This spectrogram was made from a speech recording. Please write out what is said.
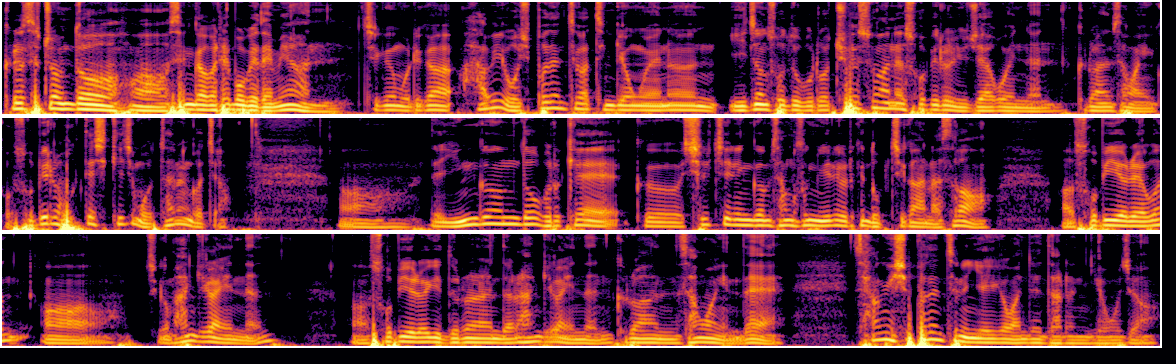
그래서 좀더 어, 생각을 해보게 되면 지금 우리가 하위 50% 같은 경우에는 이전 소득으로 최소한의 소비를 유지하고 있는 그러한 상황이고 소비를 확대시키지 못하는 거죠. 어, 근데 임금도 그렇게 그 실질 임금 상승률이 그렇게 높지가 않아서 어, 소비 여력은 어, 지금 한계가 있는 어, 소비 여력이 늘어나는 데는 한계가 있는 그러한 상황인데 상위 10%는 얘기가 완전히 다른 경우죠.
